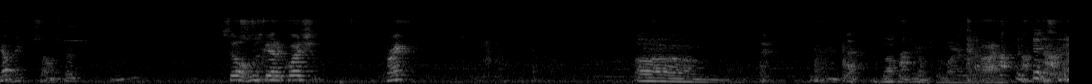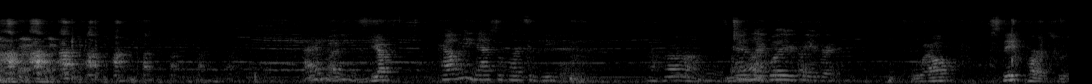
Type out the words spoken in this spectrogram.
Yep, right? So, sounds good. So, who's got a question? Frank? Um, nothing comes to mind right now. I have questions. Yep. How many national parks have you been? Uh-huh. And like, what are your favorite? Well, state parks was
